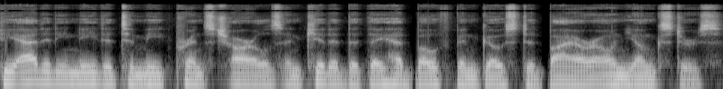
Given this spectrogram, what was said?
He added he needed to meet Prince Charles and kidded that they had both been ghosted by our own youngsters.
